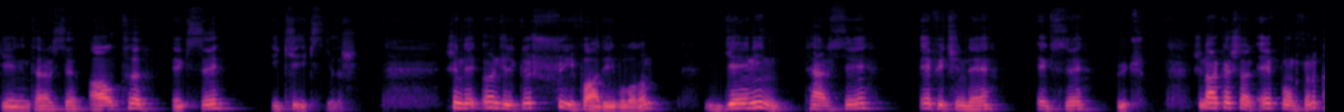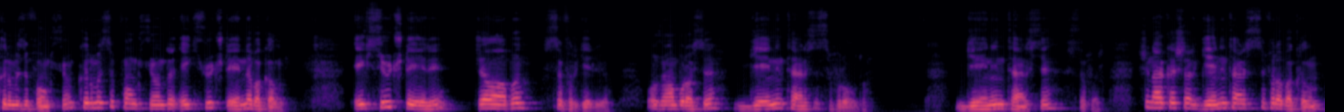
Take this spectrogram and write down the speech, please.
g'nin tersi 6 eksi 2x gelir. Şimdi öncelikle şu ifadeyi bulalım. G'nin tersi f içinde eksi 3. Şimdi arkadaşlar f fonksiyonu kırmızı fonksiyon. Kırmızı fonksiyonda eksi 3 değerine bakalım. Eksi 3 değeri cevabı 0 geliyor. O zaman burası g'nin tersi 0 oldu. G'nin tersi 0. Şimdi arkadaşlar G'nin tersi 0'a bakalım.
